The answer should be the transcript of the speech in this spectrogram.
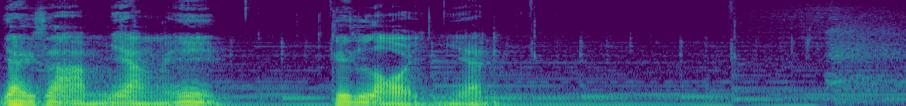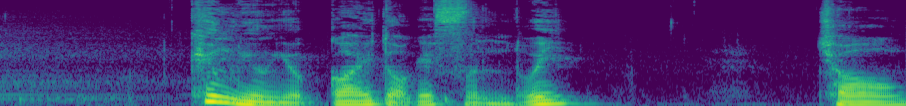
一个名嘅嘅来源。恐龙有该多嘅分类，从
